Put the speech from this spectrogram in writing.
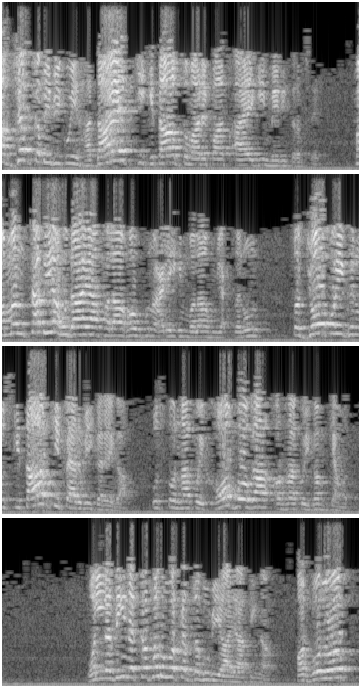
اب جب کبھی بھی کوئی ہدایت کی کتاب تمہارے پاس آئے گی میری طرف سے۔ فمن تب یا ہدایا فلاح علیہم ولاحم تو جو کوئی پھر اس کتاب کی پیروی کرے گا، اس کو نہ کوئی خوف ہوگا اور نہ کوئی غم کیا مت والذین کفر ہوا کر زبو بھی آیاتی اور وہ لوگ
